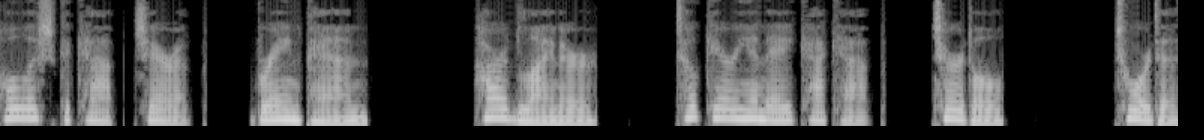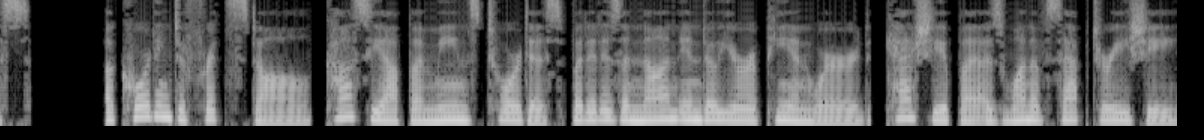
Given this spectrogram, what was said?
Polish kakap cherub, brainpan, hardliner, Tocharian A kakap, turtle, tortoise. According to Frits Staal, Kasyapa means tortoise but it is a non-Indo-European word. Kashyapa is one of Saptarishi,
